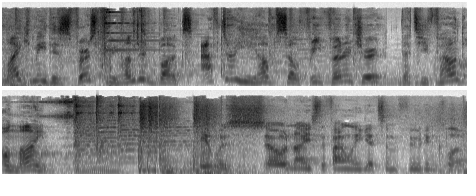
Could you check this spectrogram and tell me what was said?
Mike made his first 300 bucks after he helped sell free furniture that he found online. It was so nice to finally get some food and clothes.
